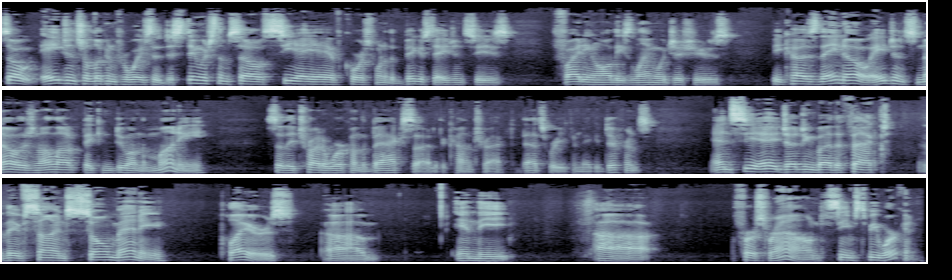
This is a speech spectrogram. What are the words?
So agents are looking for ways to distinguish themselves. CAA, of course, one of the biggest agencies fighting all these language issues because they know, agents know there's not a lot they can do on the money, so they try to work on the backside of the contract. That's where you can make a difference. And CAA, judging by the fact they've signed so many players um, in the uh, first round seems to be working.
